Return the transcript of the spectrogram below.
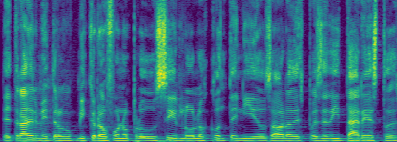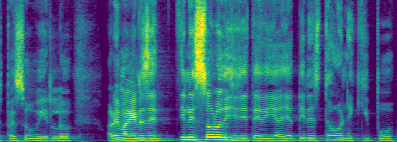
detrás del micrófono, producirlo, los contenidos, ahora después de editar esto, después subirlo. Ahora imagínense, tienes solo 17 días, ya tienes todo un equipo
